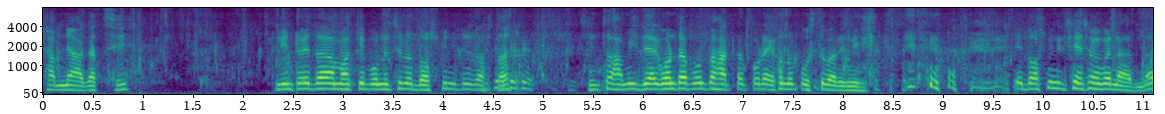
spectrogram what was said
সামনে আগাচ্ছি। ক্লিন্টয়দা আমাকে বলেছিল দশ মিনিটের রাস্তা। কিন্তু আমি দেড় ঘণ্টা পর্যন্ত হাঁটার পরে এখনও পৌঁছতে পারিনি। এই দশ মিনিট শেষ হবে না আর না।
